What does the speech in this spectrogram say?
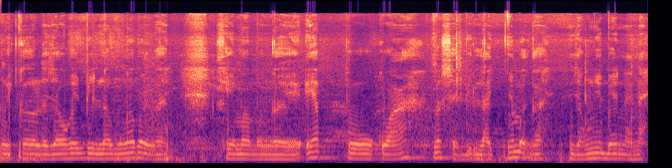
Nguy cơ là do cái bi lông đó mọi người. Khi mà mọi người ép vô quá nó sẽ bị lệch nhé mọi người. Giống như bên này này.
